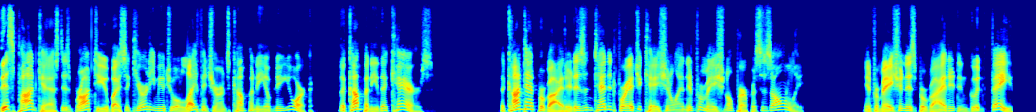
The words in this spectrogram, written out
This podcast is brought to you by Security Mutual Life Insurance Company of New York, the company that cares. The content provided is intended for educational and informational purposes only. Information is provided in good faith.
